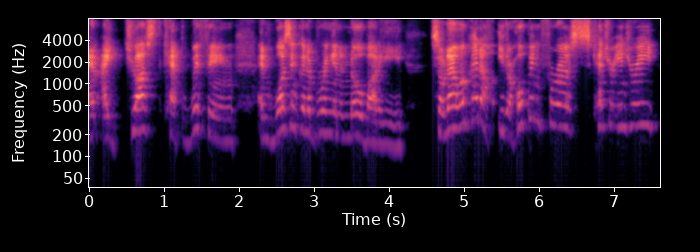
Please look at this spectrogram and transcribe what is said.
and I just kept whiffing and wasn't going to bring in a nobody. So now I'm kind of either hoping for a catcher injury,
